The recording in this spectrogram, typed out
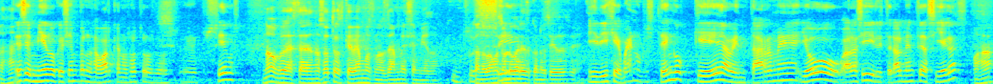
Ajá. Ese miedo que siempre nos abarca a nosotros los eh, ciegos. No, pues hasta nosotros que vemos nos da ese miedo. Pues Cuando vamos a un lugar desconocido. sí. Y dije, bueno, pues tengo que aventarme. Yo, ahora sí, literalmente a ciegas. Ajá.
